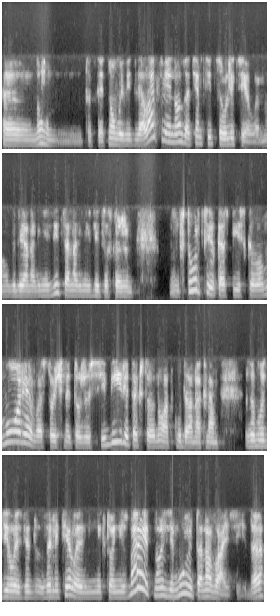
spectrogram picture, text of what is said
Э, ну, так сказать, новый вид для Латвии, но затем птица улетела. Ну, где она гнездится? Она гнездится, скажем, в Турции, Каспийского моря, восточной тоже Сибири, так что, ну, откуда она к нам заблудилась, залетела, никто не знает, но зимует она в Азии, да,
